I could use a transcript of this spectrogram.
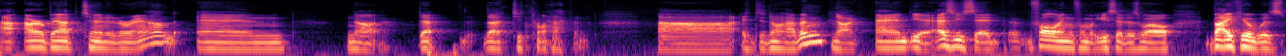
are, are about to turn it around, and no, that that did not happen. Uh, it did not happen. No. And yeah, as you said, following from what you said as well, Baker was,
